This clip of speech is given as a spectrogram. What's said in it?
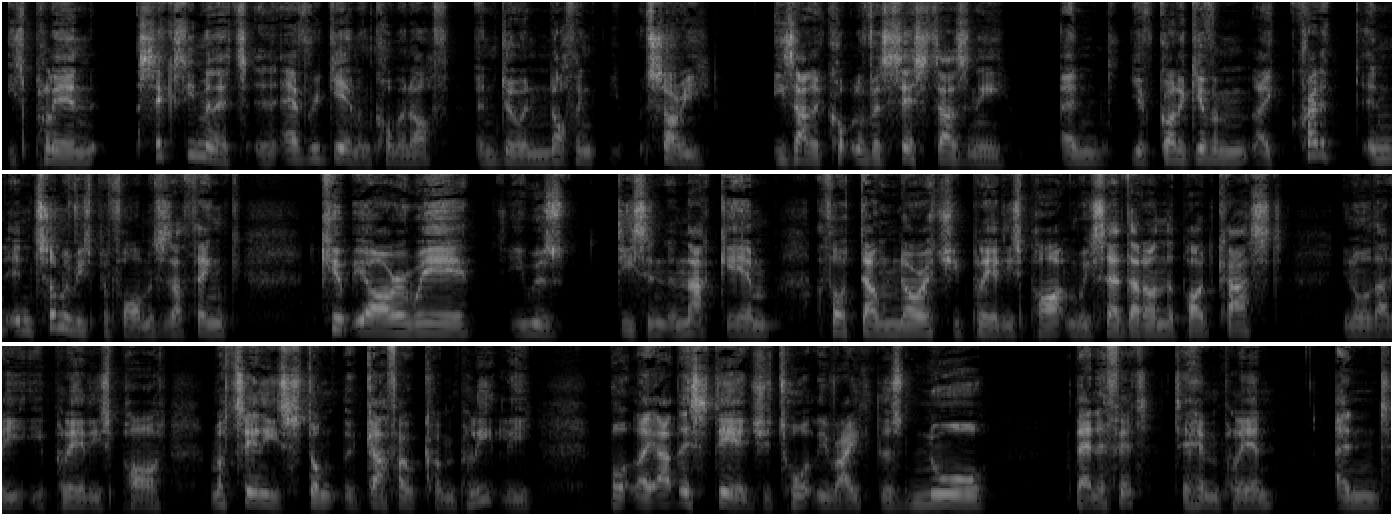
He's playing 60 minutes in every game and coming off and doing nothing. Sorry, he's had a couple of assists, hasn't he? And you've got to give him like credit in, in some of his performances. I think QPR away, he was decent in that game. I thought down Norwich he played his part, and we said that on the podcast. You know that he, he played his part. I'm not saying he's stunk the gaff out completely, but like at this stage, you're totally right. There's no benefit to him playing, and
